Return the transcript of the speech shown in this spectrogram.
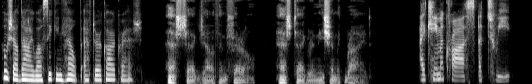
Who shall die while seeking help after a car crash? Hashtag Jonathan Ferrell. Hashtag Renisha McBride. I came across a tweet,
